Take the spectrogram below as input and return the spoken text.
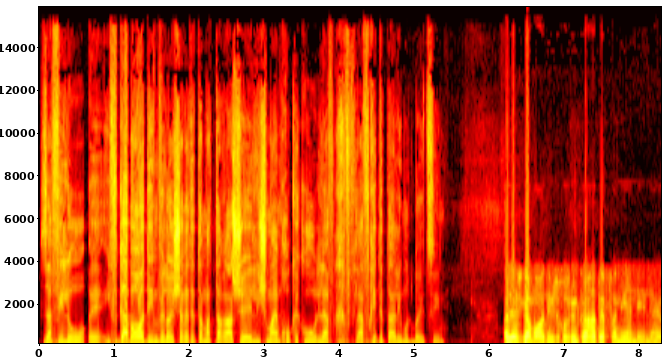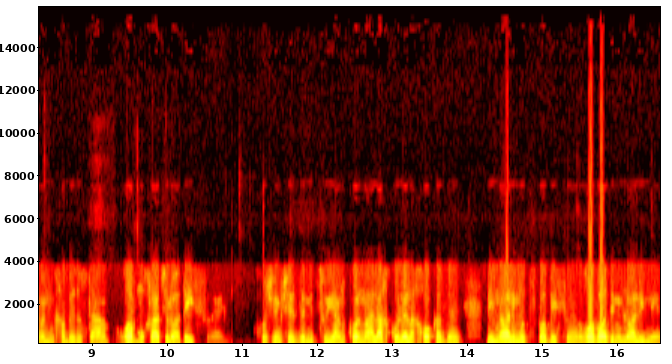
זה אפילו אה, יפגע באוהדים ולא ישרת את המטרה שלשמה הם חוקקו, להפח, להפחית את האלימות ביציעים. אז יש גם אוהדים שחושבים ככה, תכף אני אענה להם, אני מכבד אותם. רוב מוחלט של אוהדי ישראל חושבים שזה מצוין, כל מהלך, כולל החוק הזה, למנוע אלימות ספורט בישראל. רוב האוהדים הם לא אלימים,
